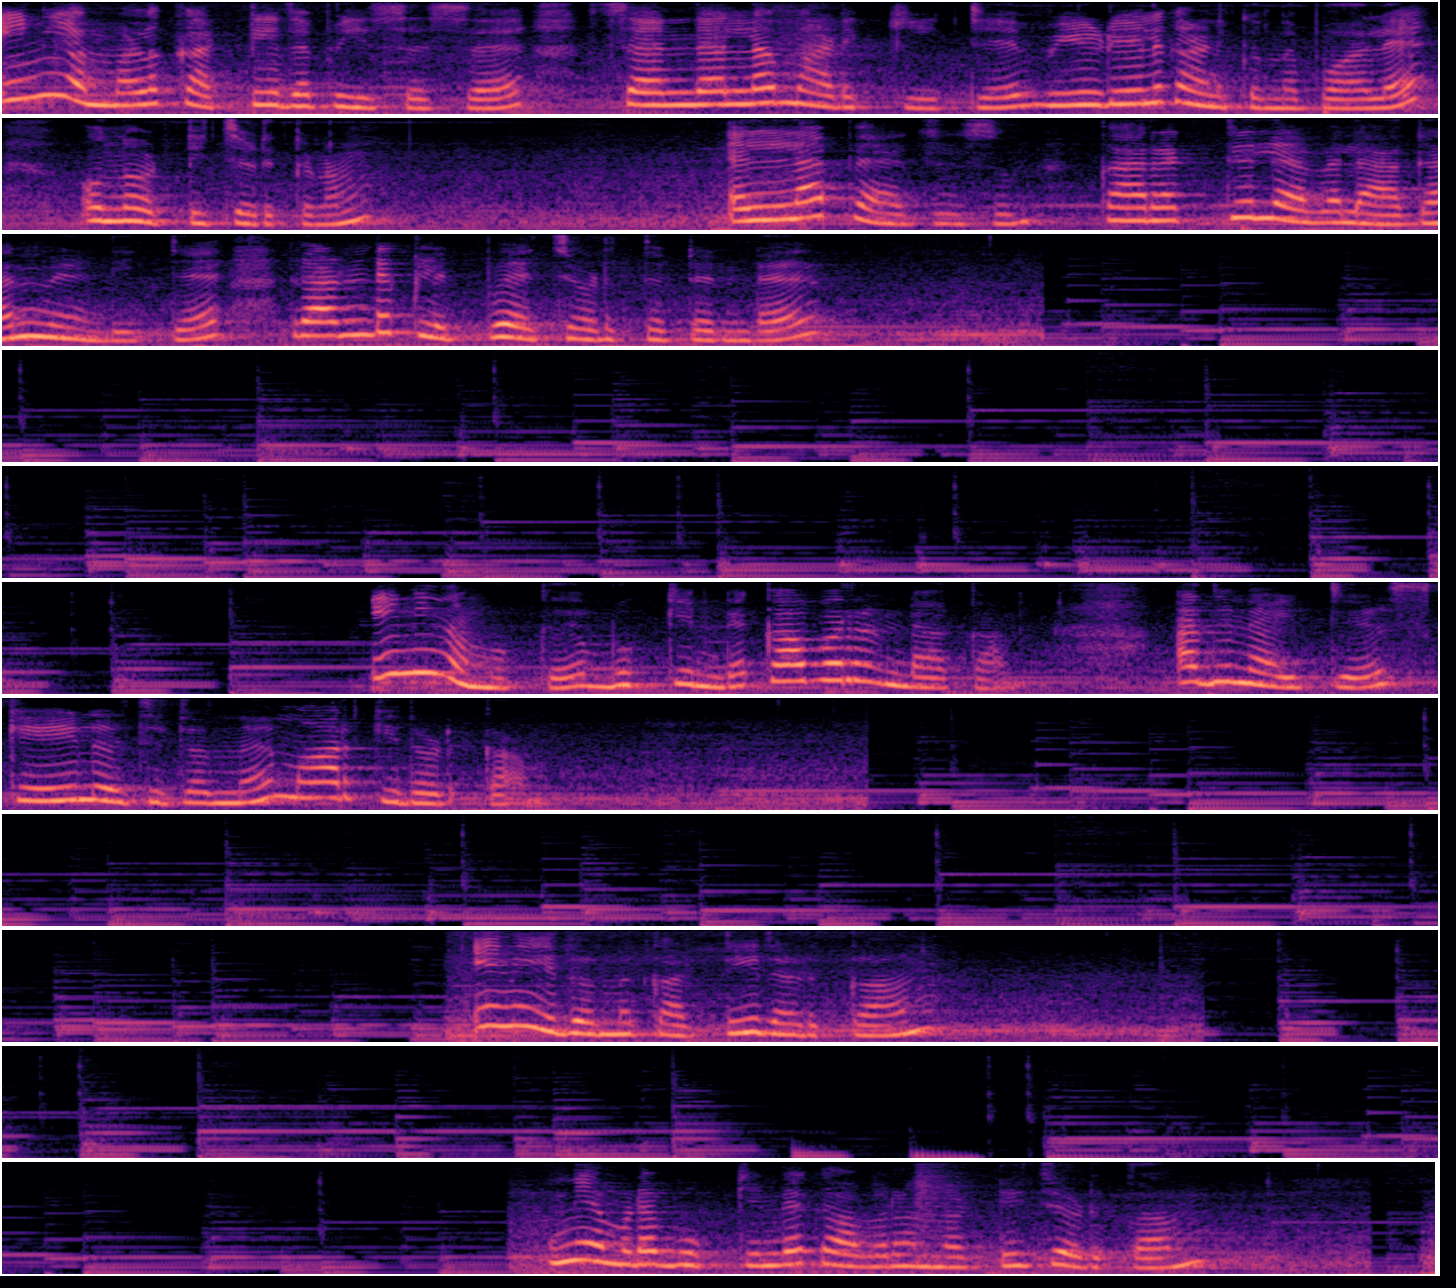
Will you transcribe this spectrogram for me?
ഇനി നമ്മൾ കട്ട് ചെയ്ത പീസസ് സെന്ററിൽ മടക്കിയിട്ട് വീഡിയോയിൽ കാണിക്കുന്ന പോലെ ഒന്ന് ഒട്ടിച്ചെടുക്കണം. എല്ലാ പേജസും കറക്റ്റ് ലെവലാകാൻ വേണ്ടിയിട്ട് രണ്ട് ക്ലിപ്പ് വെച്ച് കൊടുത്തിട്ടുണ്ട് ഇനി നമുക്ക് ബുക്കിന്റെ കവർ ഉണ്ടാക്കാം. അതിനായിട്ട് സ്കെയിൽ വെച്ചിട്ടൊന്ന് മാർക്ക് ചെയ്ത് കൊടുക്കാം ഇതൊന്ന് കട്ട് ചെയ്തെടുക്കാം. ഇനി നമ്മുടെ ബുക്കിന്റെ കവർ ഒന്ന് ഒട്ടിച്ചെടുക്കാം.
